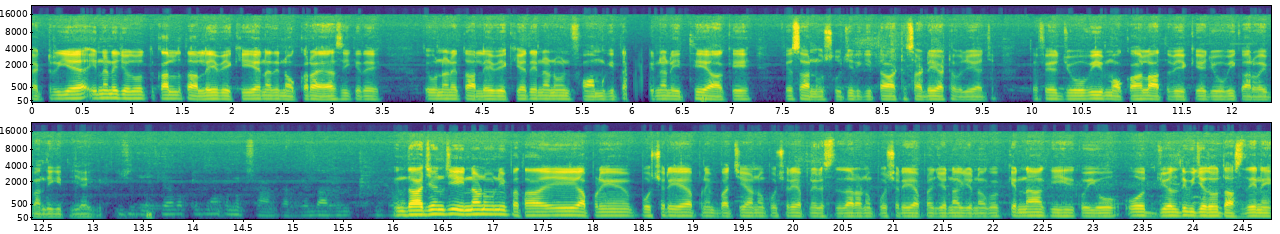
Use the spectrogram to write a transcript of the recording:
ਫੈਕਟਰੀ ਹੈ। ਇਹਨਾਂ ਨੇ ਜਦੋਂ ਕੱਲ ਤਾਲੇ ਵੇਖੇ ਆ ਇਹਨਾਂ ਦੇ ਨੌਕਰ ਆਇਆ ਸੀ ਕਿਤੇ, ਤੇ ਉਹਨਾਂ ਨੇ ਤਾਲੇ ਵੇਖਿਆ ਤੇ ਇਹਨਾਂ ਨੂੰ ਇਨਫੋਰਮ ਕੀਤਾ ਇਹਨਾਂ ਨੇ ਇੱਥੇ ਆ ਕੇ ਫਿਰ ਸਾਨੂੰ ਸੂਚਿਤ ਕੀਤਾ 8 8:30 ਵਜੇ ਅੱਜ। ਤੇ ਫਿਰ ਜੋ ਵੀ ਮੌਕਾ ਹਾਲਾਤ ਵੇਖ ਕੇ ਜੋ ਵੀ ਕਾਰਵਾਈ ਬੰਦੀ ਕੀਤੀ ਜਾਏਗੀ। ਅੰਦਾਜ਼ਨ ਜੀ, ਇਹਨਾਂ ਨੂੰ ਨਹੀਂ ਪਤਾ। ਇਹ ਆਪਣੇ ਪੁੱਛ ਰਹੇ ਆ, ਆਪਣੇ ਬੱਚਿਆਂ ਨੂੰ ਪੁੱਛ ਰਹੇ ਆਪਣੇ ਰਿਸ਼ਤੇਦਾਰਾਂ ਨੂੰ ਪੁੱਛ ਰਹੇ ਆਪਣੇ ਜਿੰਨਾ ਜਿੰਨਾ ਕੋ, ਕਿੰਨਾ ਕੀ ਕੋਈ ਉਹ ਉਹ ਜਲਦੀ ਵੀ ਜਦੋਂ ਦੱਸਦੇ ਨੇ,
